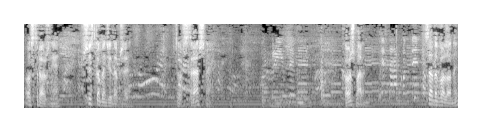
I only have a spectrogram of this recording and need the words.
Ostrożnie. Wszystko będzie dobrze. To straszne. Koszmar. Zadowolony?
